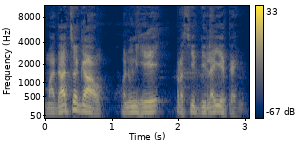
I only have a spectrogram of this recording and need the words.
मधाचं गाव म्हणून हे प्रसिद्धीला येत आहे.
